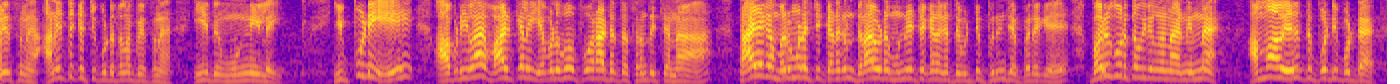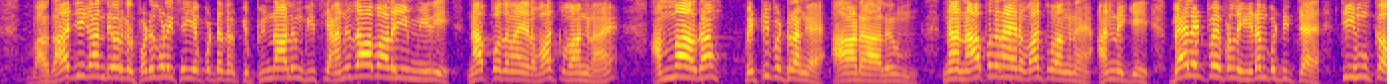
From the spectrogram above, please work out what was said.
பேசினேன். அனைத்து கட்சி கூட்டத்திலும் பேசினேன். இது முன்னிலை. இப்படி அப்படிலாம் வாழ்க்கையில எவ்வளவோ போராட்டத்தை சந்திச்சேன்னா தாயக மறுமலர்ச்சி கழகம் திராவிட முன்னேற்ற கழகத்தை விட்டு பிரிஞ்ச பிறகு பருகூர் தொகுதியில் நான் நின்னேன். அம்மாவை எதிர்த்து போட்டி போட்டேன். ராஜீவ்காந்தி அவர்கள் படுகொலை செய்யப்பட்டதற்கு பின்னாலும் வீசி அனுதாபாலையும் மீறி நாற்பதனாயிரம் வாக்கு வாங்கினேன். அம்மா தான் வெற்றி பெற்றாங்க. ஆனாலும் நான் நாற்பதனாயிரம் வாக்கு வாங்கினேன். அன்னைக்கு பேலட் பேப்பர்ல இடம் பிடிச்ச திமுக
